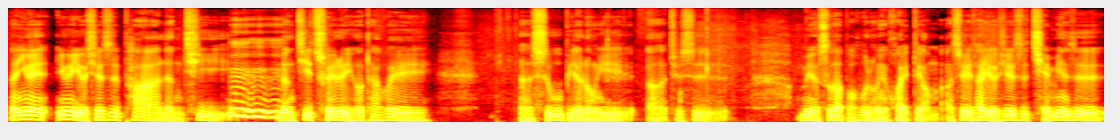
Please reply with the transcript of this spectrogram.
那因为因为有些是怕冷气，嗯嗯嗯，冷气吹了以后，它会呃食物比较容易呃就是没有受到保护，容易坏掉嘛，所以它有些是前面是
